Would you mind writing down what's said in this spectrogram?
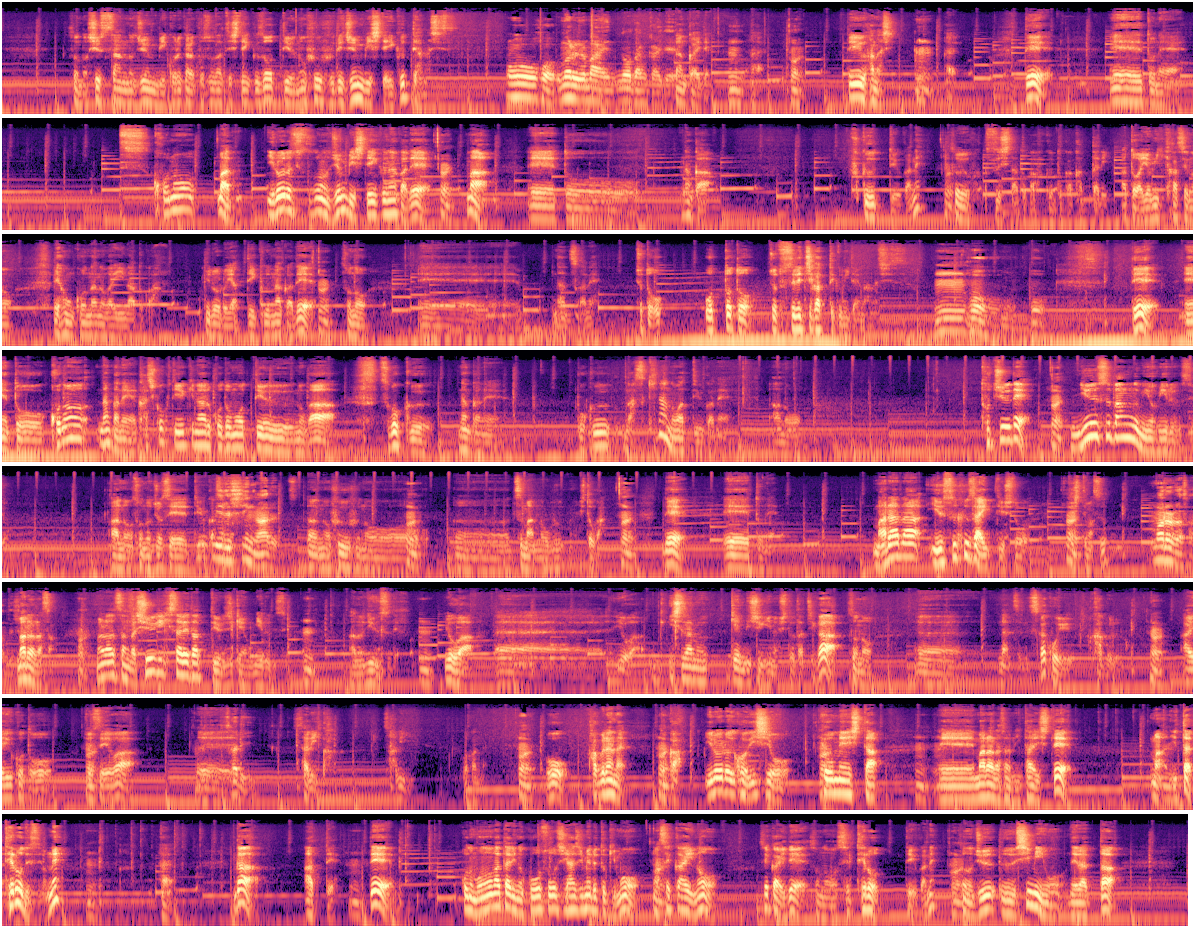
その出産の準備これから子育てしていくぞっていうのを夫婦で準備していくって話です。おお生まれる前の段階で。段階で、うん。はい、はい。っていう話、うん。はい、でえっ、とねこのまあいろいろその準備していく中で、はい。まあえっ、となんか服っていうかね、うんそういう靴下とか服とか買ったりあとは読み聞かせの絵本こんなのがいいなとかいろいろやっていく中で、うんそのえーなんですかねちょっとお夫とちょっとすれ違っていくみたいな話です。うんほうほうほでえっ、とこのなんかね賢くて勇気のある子供っていうのがすごくなんかね僕が好きなのはっていうかねあの途中でニュース番組を見るんですよ。あのその女性っていうか見るシーンがある。あの夫婦の、うんうん妻の人が。はい。でえっ、とねマララ・ユスフザイっていう人はい。知ってます、マララさんでしょ？マララさん、はい。マララさんが襲撃されたっていう事件を見るんですよ。うん。あのニュースで。うん。要は、えー要はイスラム原理主義の人たちがその、えーなんつうんですか？こういうかぶるの。はい。ああいうことを女性は、えーサリサリーか。サリー？わかんない。ーはい。をかぶらない。とか、い、ろいろこう意思を表明した、うんうん。えーマララさんに対してまあ言ったらテロですよね、はい、があって、うん。でこの物語の構想し始める時も、まあ、はい。世界の、世界でそのせテロっていうかね、はい。その市民を狙った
